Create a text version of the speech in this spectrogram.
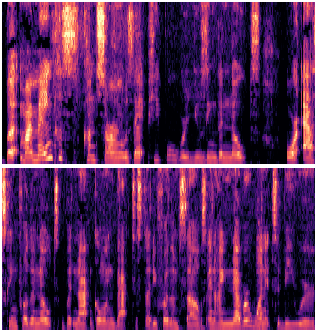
But my main concern was that people were using the notes or asking for the notes but not going back to study for themselves. And I never want it to be where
